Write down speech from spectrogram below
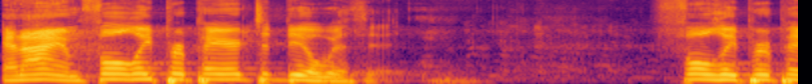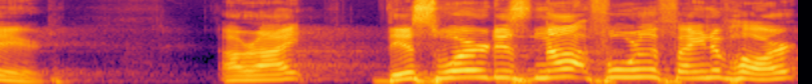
And I am fully prepared to deal with it. Fully prepared. All right? This word is not for the faint of heart.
